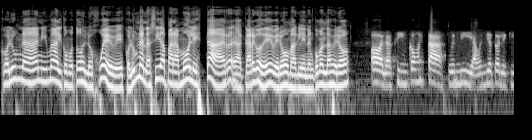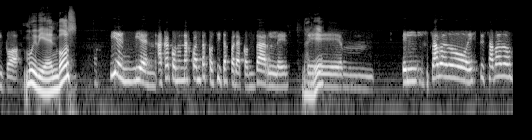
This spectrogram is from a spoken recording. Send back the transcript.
columna animal, como todos los jueves, columna nacida para molestar, a cargo de Veró Maglenan. ¿Cómo andás, Veró? Hola, Sin, ¿cómo estás? Buen día, buen día a todo el equipo. Muy bien, ¿vos? Bien, bien, acá con unas cuantas cositas para contarles. Eh, el sábado, este sábado,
